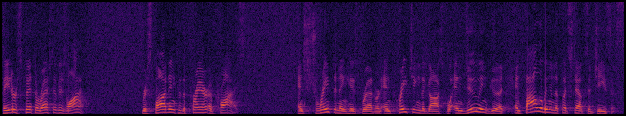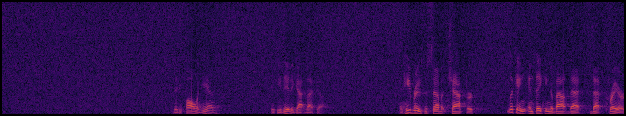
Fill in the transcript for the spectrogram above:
Peter spent the rest of his life responding to the prayer of Christ and strengthening his brethren and preaching the gospel and doing good and following in the footsteps of Jesus. Did he fall again? If he did, he got back up. In Hebrews, the seventh chapter, looking and thinking about that, that prayer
